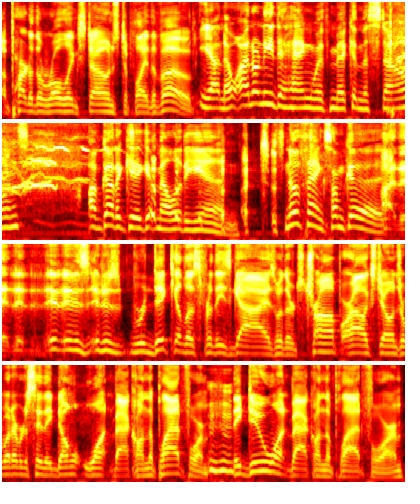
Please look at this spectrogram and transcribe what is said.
A part of the Rolling Stones to play the Vogue. Yeah, no, I don't need to hang with Mick and the Stones. I've got a gig at Melody Inn. no thanks, I'm good. I, it, it- it is it is ridiculous for these guys, whether it's Trump or Alex Jones or whatever, to say they don't want back on the platform. Mm-hmm. They do want back on the platform.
